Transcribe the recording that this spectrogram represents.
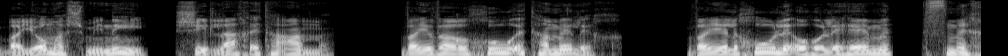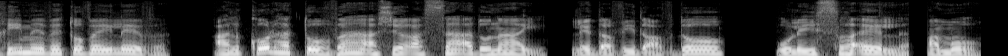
ביום השמיני שילח את העם, ויברכו את המלך, וילכו לאוהליהם שמחים וטובי לב, על כל הטובה אשר עשה אדוני לדוד עבדו, ולישראל עמו.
